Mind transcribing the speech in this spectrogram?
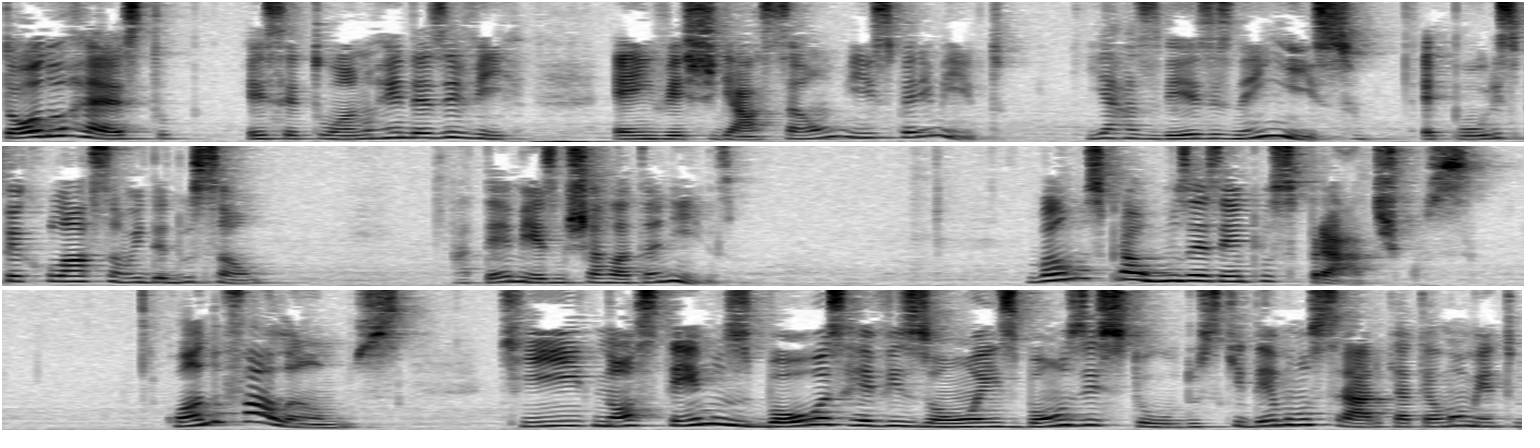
Todo o resto, excetuando o Remdesivir, é investigação e experimento. E às vezes nem isso, é pura especulação e dedução, até mesmo charlatanismo. Vamos para alguns exemplos práticos. Quando falamos que nós temos boas revisões, bons estudos que demonstraram que até o momento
